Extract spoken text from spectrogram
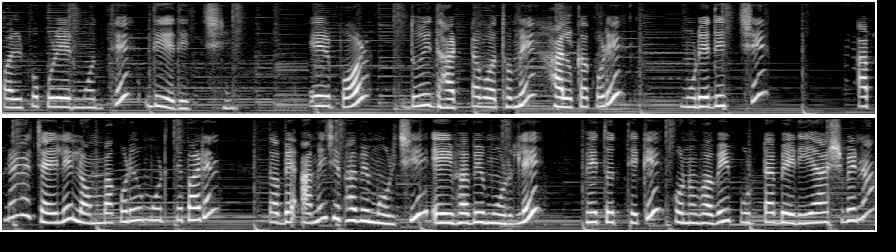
অল্প করে এর মধ্যে দিয়ে দিচ্ছি। এরপর দুই ধারটা প্রথমে হালকা করে মুড়ে দিচ্ছি। আপনারা চাইলে লম্বা করেও মুড়তে পারেন, তবে আমি যেভাবে মুড়ছি, এইভাবে মুড়লে ভেতর থেকে কোনোভাবেই পুরটা বেরিয়ে আসবে না।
